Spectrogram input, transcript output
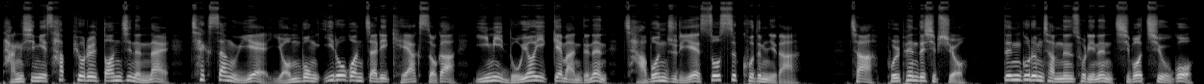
당신이 사표를 던지는 날 책상 위에 연봉 1억 원짜리 계약서가 이미 놓여 있게 만드는 자본주의의 소스 코드입니다. 자, 볼펜 드십시오. 뜬구름 잡는 소리는 집어치우고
